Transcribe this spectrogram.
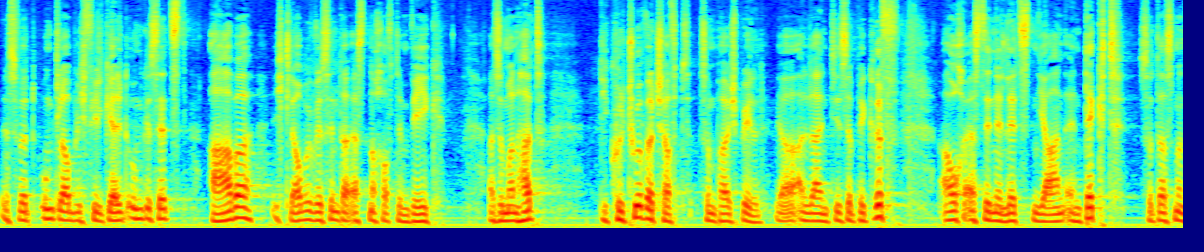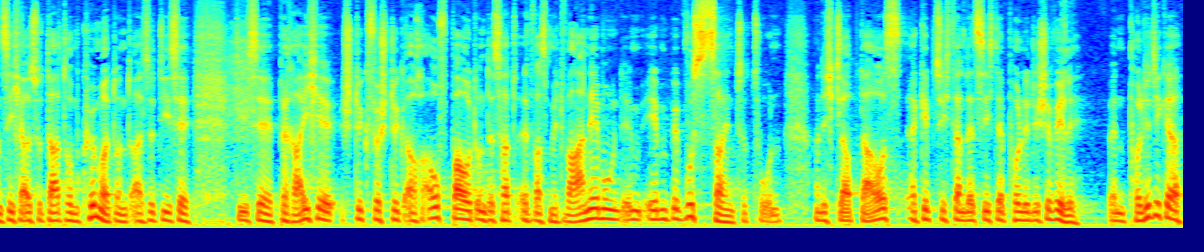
Es wird unglaublich viel Geld umgesetzt, aber ich glaube, wir sind da erst noch auf dem Weg. Also man hat die Kulturwirtschaft zum Beispiel, ja, allein dieser Begriff auch erst in den letzten Jahren entdeckt sodass man sich also darum kümmert und also diese, diese Bereiche Stück für Stück auch aufbaut. Und das hat etwas mit Wahrnehmung und eben Bewusstsein zu tun. Und ich glaube, daraus ergibt sich dann letztlich der politische Wille. Wenn ein Politiker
